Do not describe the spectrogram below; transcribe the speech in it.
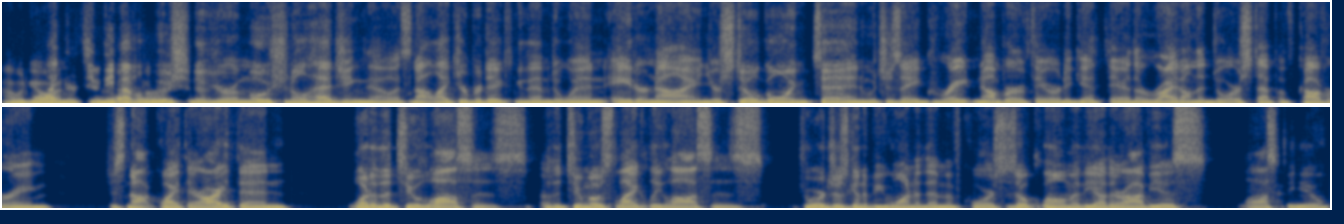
I would go I like under the evolution of your emotional hedging, though. It's not like you're predicting them to win eight or nine. You're still going 10, which is a great number if they were to get there. They're right on the doorstep of covering, just not quite there. All right, then What are the two losses or the two most likely losses? Georgia's going to be one of them, of course. Is Oklahoma the other obvious loss to you?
